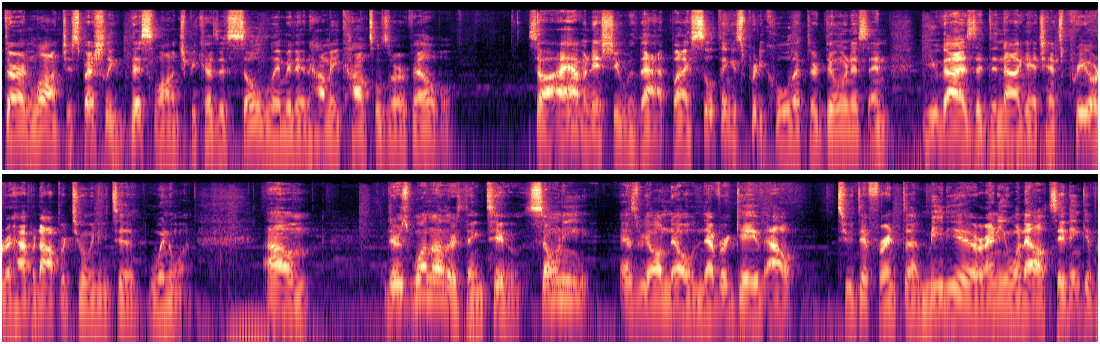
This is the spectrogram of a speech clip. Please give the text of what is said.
during launch, especially this launch because it's so limited how many consoles are available. So I have an issue with that, but I still think it's pretty cool that they're doing this, and you guys that did not get a chance pre-order have an opportunity to win one. Um, there's one other thing too. Sony, as we all know, never gave out to different uh, media or anyone else. They didn't give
